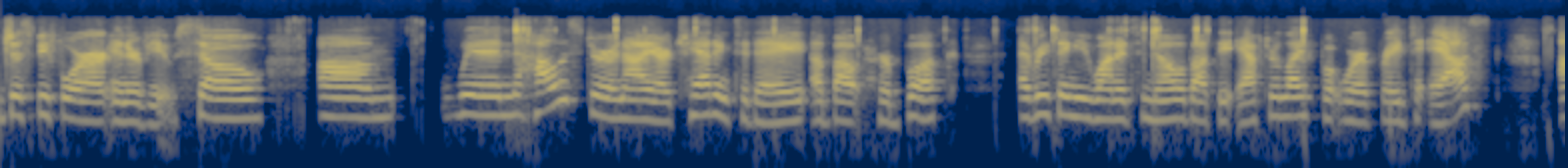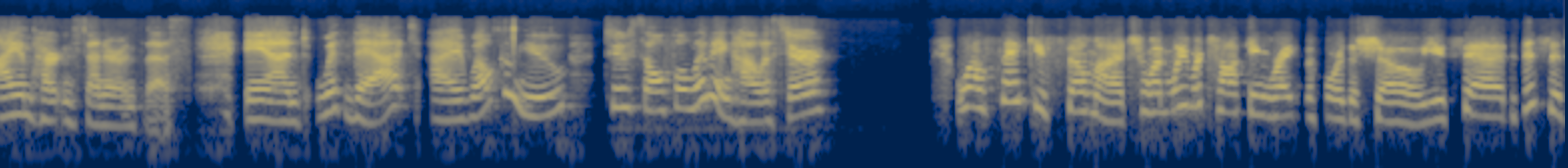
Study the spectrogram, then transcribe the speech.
just before our interview. So, um, when Hollister and I are chatting today about her book, everything you wanted to know about the afterlife, but were afraid to ask. I am heart and center of this. And with that, I welcome you to Soulful Living, Hollister. Well, thank you so much. When we were talking right before the show, you said this is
